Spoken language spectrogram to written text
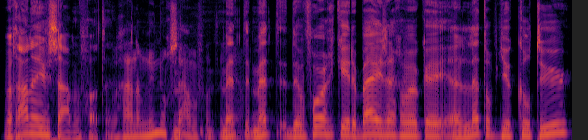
We gaan even samenvatten. We gaan hem nu nog samenvatten. Met, ja. met de vorige keer erbij zeggen we, oké, eh, let op je cultuur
